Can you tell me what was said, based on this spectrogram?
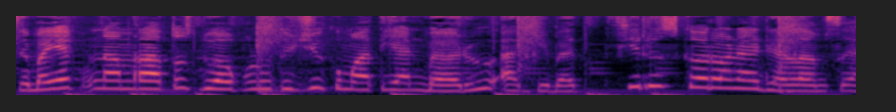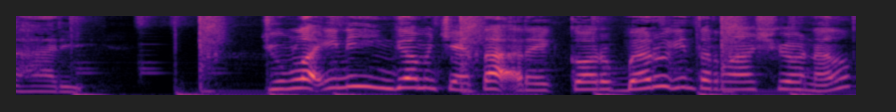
Sebanyak 627 kematian baru akibat virus corona dalam sehari. Jumlah ini hingga mencetak rekor baru internasional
